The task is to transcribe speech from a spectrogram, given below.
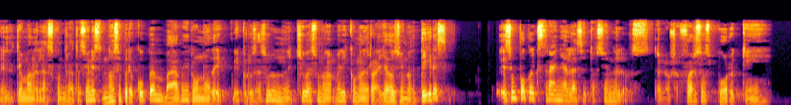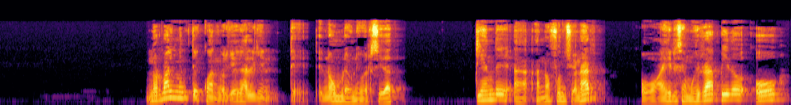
el tema de las contrataciones. No se preocupen, va a haber uno de, de, Cruz Azul, uno de Chivas, uno de América, uno de Rayados y uno de Tigres. Es un poco extraña la situación de los, de los refuerzos porque Normalmente cuando llega alguien de, nombre a universidad tiende a, no funcionar o a irse muy rápido o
